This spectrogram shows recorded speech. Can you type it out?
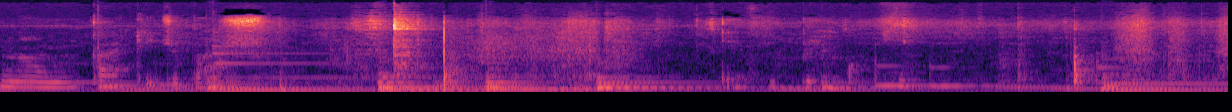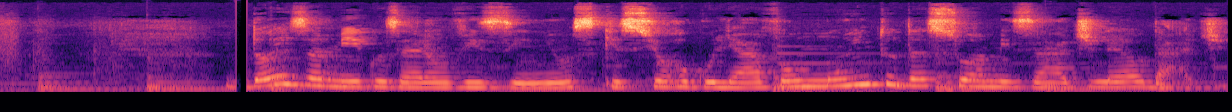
Não, tá aqui de baixo. perco aqui. Dois amigos eram vizinhos que se orgulhavam muito da sua amizade e lealdade.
